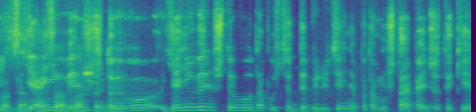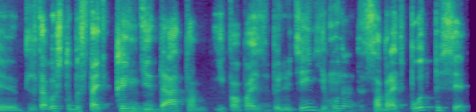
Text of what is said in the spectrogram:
Я не уверен, что его, я не уверен, что его допустят до бюллетеня, потому что, опять же таки, для того, чтобы стать кандидатом и попасть в бюллетень, ему надо собрать подписи,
